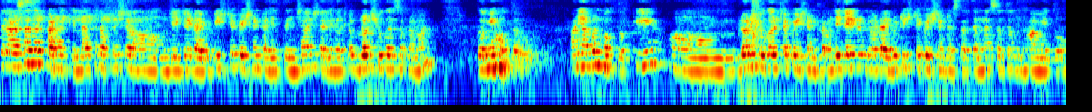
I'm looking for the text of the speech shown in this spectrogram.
तर असा जर काढा केला तर आपले श म्हणजे जे डायबिटीसचे पेशंट आहेत त्यांच्या शरीरातलं ब्लड शुगरचं प्रमाण कमी होतं. आणि आपण बघतो की ब्लड शुगरच्या पेशंटला म्हणजे जे डायबिटीसचे पेशंट असतात त्यांना सतत घाम येतो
